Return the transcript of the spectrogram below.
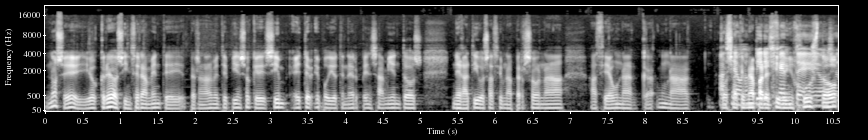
no sé, yo creo sinceramente, personalmente pienso que siempre he, podido tener pensamientos negativos hacia una persona, hacia una, una cosa que me ha parecido injusto.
